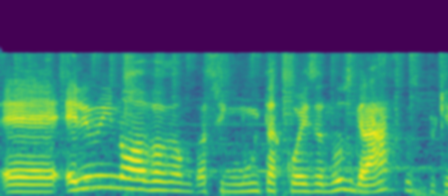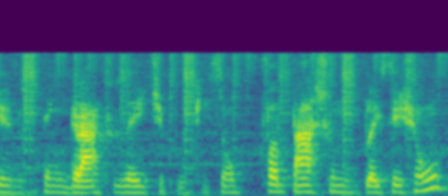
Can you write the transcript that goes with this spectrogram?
É, ele não inova assim muita coisa nos gráficos, porque você tem gráficos aí tipo que são fantásticos no PlayStation 1,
